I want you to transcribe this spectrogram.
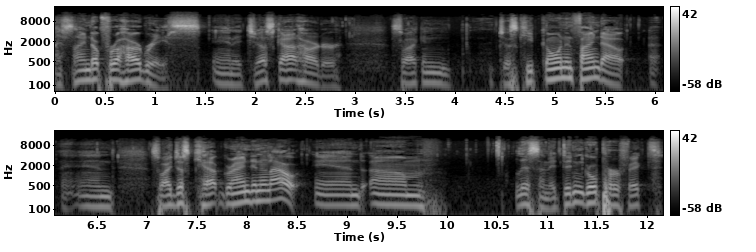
I signed up for a hard race and it just got harder. So I can just keep going and find out. And so I just kept grinding it out. And, um, listen, it didn't go perfect.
